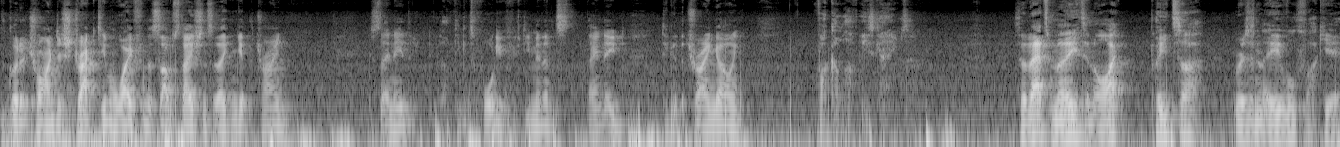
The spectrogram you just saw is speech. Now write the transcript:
I've got to try and distract him away from the substation so they can get the train. Because they need, I think it's 40 or 50 minutes they need to get the train going. Fuck, I love these games. So that's me tonight. Pizza, Resident Evil, fuck yeah.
